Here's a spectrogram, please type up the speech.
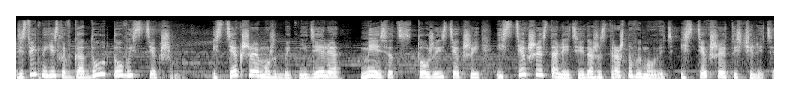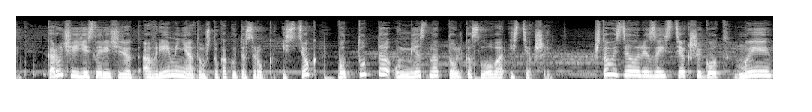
Действительно, если в году, то в истекшем. Истекшая может быть неделя, месяц, тоже истекший, истекшее столетие, и даже страшно вымолвить, истекшее тысячелетие. Короче, если речь идет о времени, о том, что какой-то срок истек, вот тут-то уместно только слово «истекший». Что вы сделали за истекший год? Мы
